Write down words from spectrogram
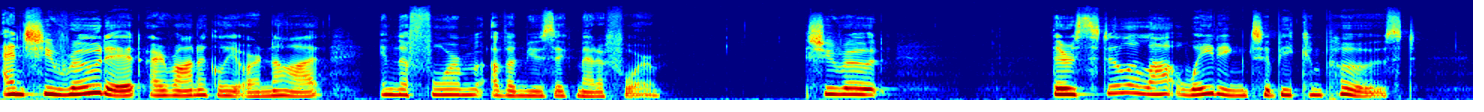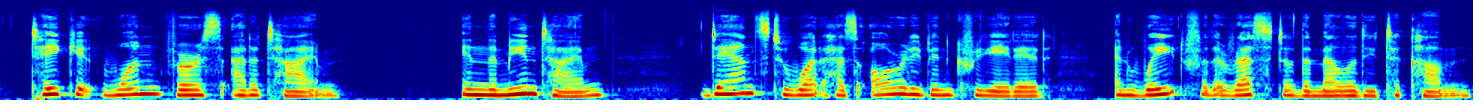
And she wrote it, ironically or not, in the form of a music metaphor. She wrote, There's still a lot waiting to be composed. Take it one verse at a time. In the meantime, dance to what has already been created and wait for the rest of the melody to come.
